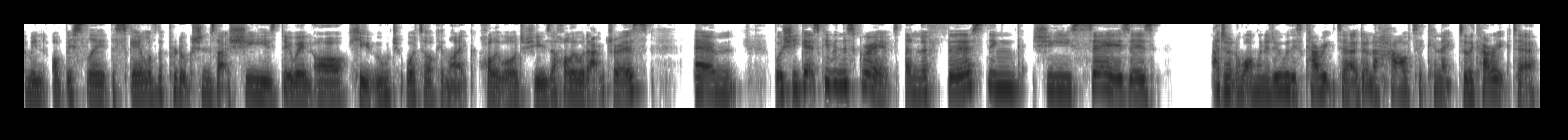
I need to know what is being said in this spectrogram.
I mean, obviously, the scale of the productions that she is doing are huge. We're talking like Hollywood. She is a Hollywood actress. Um, but she gets given the script, and the first thing she says is, I don't know what I'm going to do with this character. I don't know how to connect to the character.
